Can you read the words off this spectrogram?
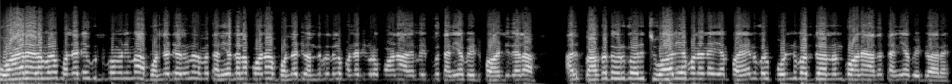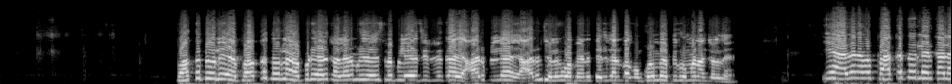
போற இடமே பொண்டாட்டியை கூட்டு போக முடியுமா? பொண்டாட்டி நம்ம தனியா தானே போனா? பொண்டாட்டி வந்ததுல பொண்டாட்டி கூட போனா? அதே மாதிரி இப்போ தனியா போயிட்டு போக வேண்டியதால அது பக்கத்து ஊருக்கு ஒரு சுவாலியா பண்ணேன் என் பையனுக்கு ஒரு பொண்ணு பார்த்து வரணும்னு போனேன் அதை தனியா போயிட்டு வரேன். பக்கத்து ஊர்லயா? பக்கத்து ஊர்ல அப்படி யாரும் கல்யாணம் பண்ணி வயசுல பிள்ளை வச்சுட்டு இருக்கா? யாரு பிள்ளை? யாரும் சொல்லுங்க பாப்பா எனக்கு தெரியல பாப்போம் குடும்பம் எப்படி குடும்பம் நான் சொல்லுவேன் ஏன் அதான் நம்ம பக்கத்து ஊர்ல இருக்கால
